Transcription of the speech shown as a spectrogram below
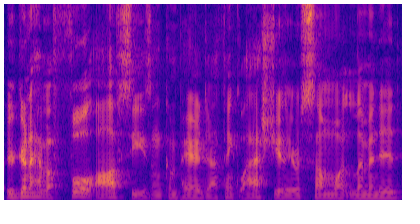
you're going to have a full off season compared to I think last year they were somewhat limited.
